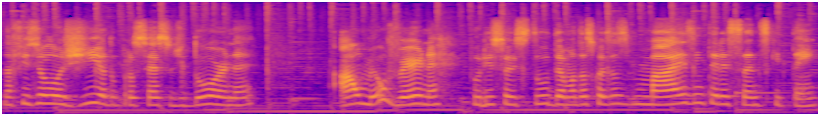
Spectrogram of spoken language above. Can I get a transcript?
na fisiologia do processo de dor, né? Ao meu ver, né? Por isso eu estudo, é uma das coisas mais interessantes que tem.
